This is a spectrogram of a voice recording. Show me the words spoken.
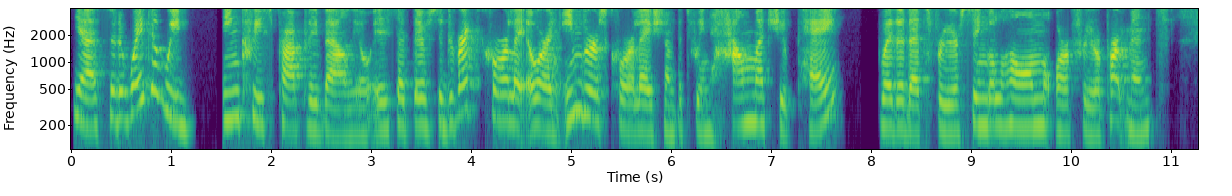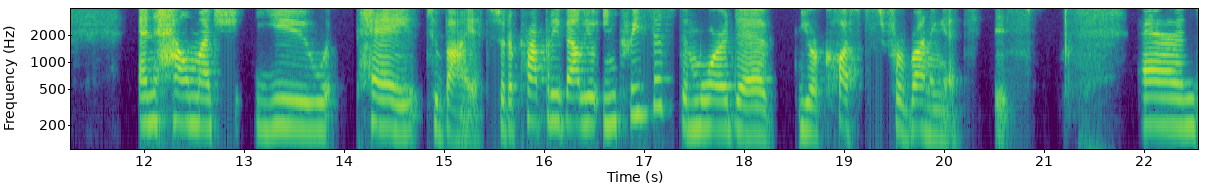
Yeah, so the way that we increase property value is that there's a direct correlate or an inverse correlation between how much you pay, whether that's for your single home or for your apartment, and how much you pay to buy it. So the property value increases the more the your costs for running it is. And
